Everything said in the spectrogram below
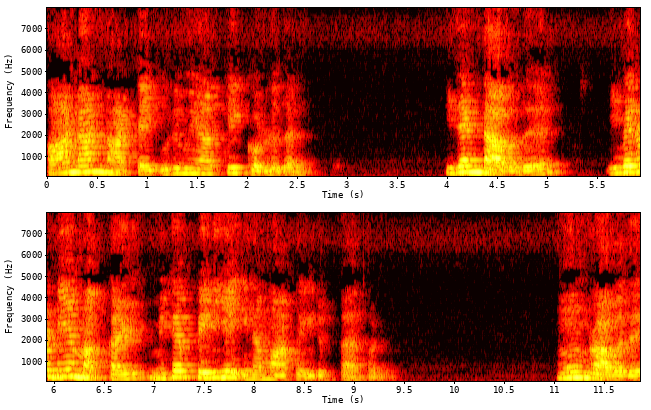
கானான் நாட்டை உரிமையாக்கிக் கொள்ளுதல். இரண்டாவது இவருடைய மக்கள் மிகப்பெரிய இனமாக இருப்பார்கள். மூன்றாவது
